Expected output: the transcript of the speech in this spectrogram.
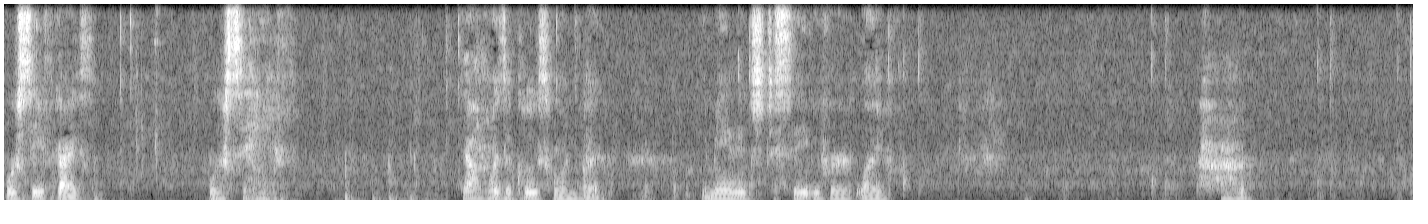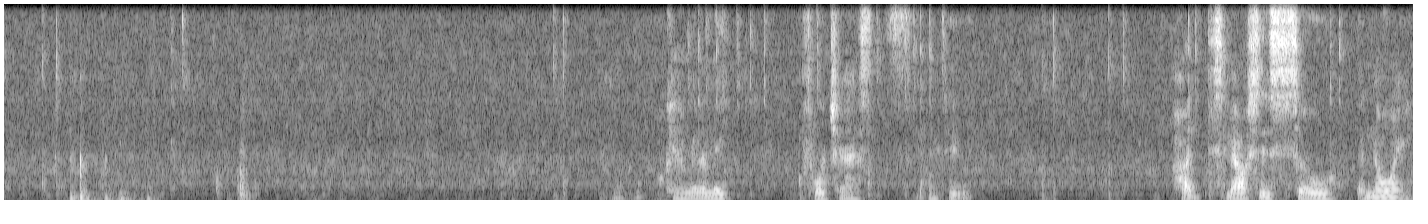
We're safe, guys. We're safe. That was a close one, but we managed to save her life. okay, I'm gonna make four chests into. Hot, this mouse is so annoying.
